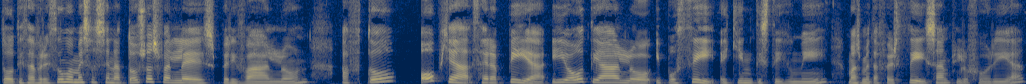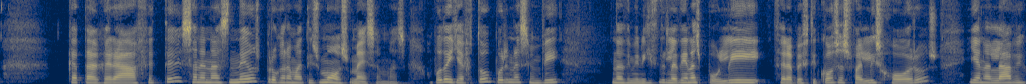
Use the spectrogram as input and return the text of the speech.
το ότι θα βρεθούμε μέσα σε ένα τόσο ασφαλές περιβάλλον, αυτό όποια θεραπεία ή ό,τι άλλο υποθεί εκείνη τη στιγμή, μας μεταφερθεί σαν πληροφορία, καταγράφεται σαν ένας νέος προγραμματισμός μέσα μας. Οπότε γι' αυτό μπορεί να συμβεί να δημιουργηθεί δηλαδή ένας πολύ θεραπευτικός ασφαλής χώρος για να λάβει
